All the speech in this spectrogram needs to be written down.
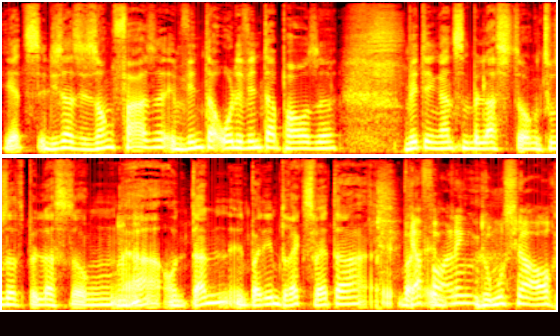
jetzt in dieser Saisonphase, im Winter ohne Winterpause, mit den ganzen Belastungen, Zusatzbelastungen, mhm. ja, und dann bei dem Dreckswetter. Äh, ja, vor allen Dingen, du musst ja auch,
